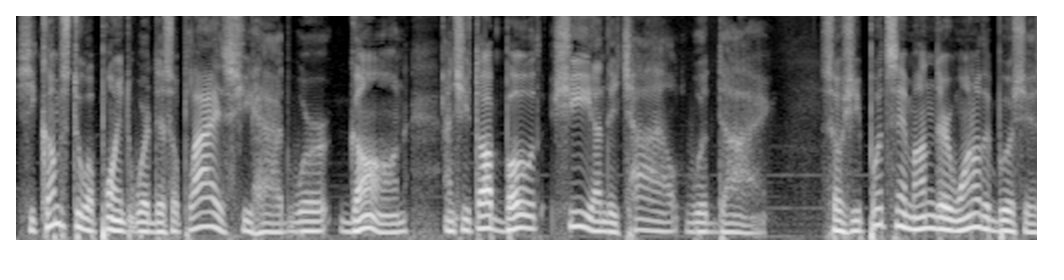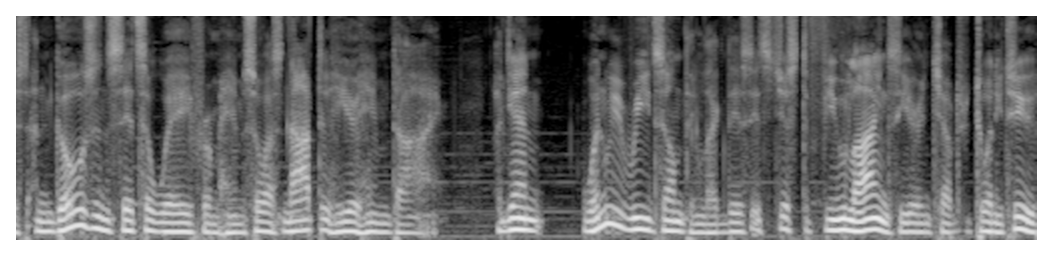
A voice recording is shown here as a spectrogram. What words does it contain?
She comes to a point where the supplies she had were gone, and she thought both she and the child would die. So she puts him under one of the bushes and goes and sits away from him so as not to hear him die. Again, when we read something like this, it's just a few lines here in chapter 22,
